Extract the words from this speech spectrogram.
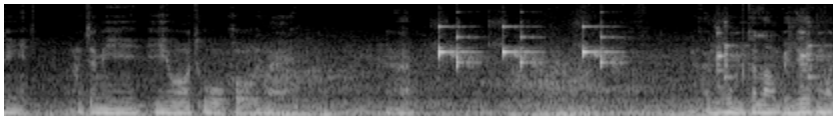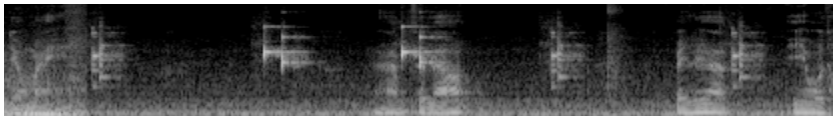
นี่ มันจะมี EVO2 โผล่ขึ้นมา นะครับเดี๋ยวคราวนี้ผมจะลองไปเลือกโมเดลใหม่ นะครับ เสร็จแล้ว ไปเลือก EVO2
